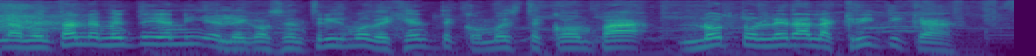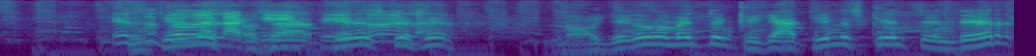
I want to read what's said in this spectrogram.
lamentablemente, Yanni, el egocentrismo de gente como este compa no tolera la crítica. ¿me Eso es toda entiendes? la o sea, tienes que la- ser... No, llega un momento en que ya tienes que entender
